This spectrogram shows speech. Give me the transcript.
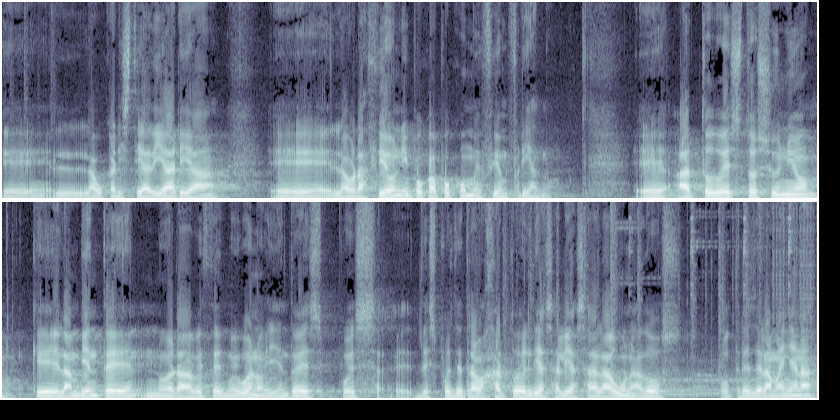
eh, la Eucaristía diaria, eh, la oración y poco a poco me fui enfriando. a todo esto se unió que el ambiente no era a veces muy bueno y entonces pues después de trabajar todo el día salías a la una, dos o 3 de la mañana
